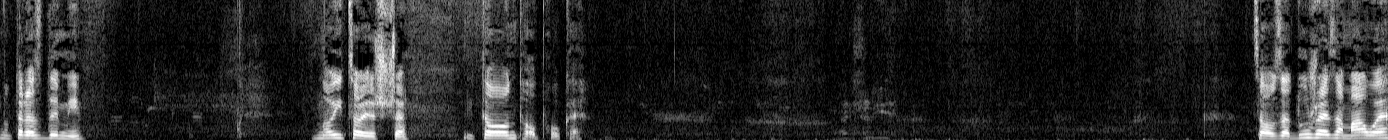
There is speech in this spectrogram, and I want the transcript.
No teraz dymi. No i co jeszcze? I to on top, ok. tak, Co, za duże, za małe?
